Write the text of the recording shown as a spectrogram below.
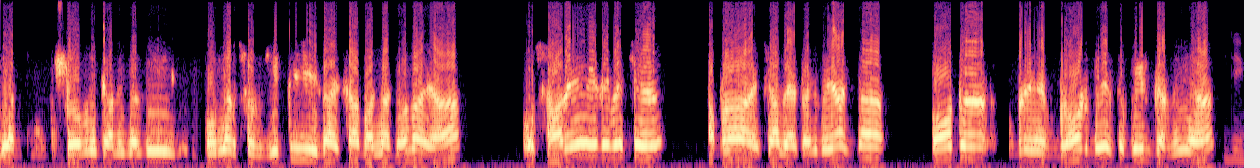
ਜਾਂ ਸ਼੍ਰੋਮਣੀ ਅਕਾਲੀ ਦਲ ਦੀ ਪੁਨਰ ਸੁਰਜੀਤੀ ਦਾ ਹਿੱਸਾ ਬਣਨਾ ਚਾਹੁੰਦਾ ਆ ਉਹ ਸਾਰੇ ਇਹਦੇ ਵਿੱਚ ਆਪਣਾ ਹਿੱਸਾ ਲੈ ਸਕਦੇ ਆ। ਅਸੀਂ ਤਾਂ ਬਹੁਤ ਬੜੇ ਬ੍ਰੌਡ ਬੇਸਡ ਅਪੀਲ ਕਰਨੀ ਆ। ਜੀ।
